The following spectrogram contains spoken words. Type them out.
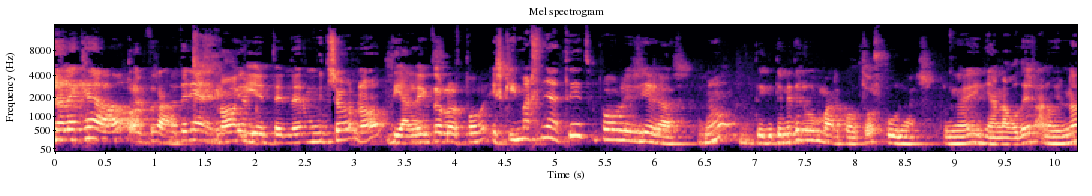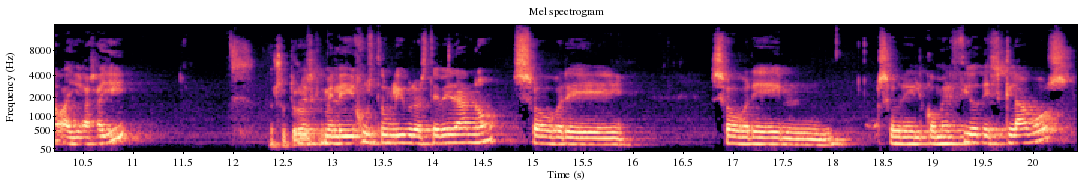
No les quedaba otra. No tenían ¿no? Y entender mucho, ¿no? Dialectos los pobres. Es que imagínate, tú pobres llegas, ¿no? De que te meten en un barco, todos curas. Porque ahí ni en la bodega, no ves nada. Llegas allí. Nosotros, Es que me leí justo un libro este verano sobre, sobre, mm, sobre el comercio de esclavos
